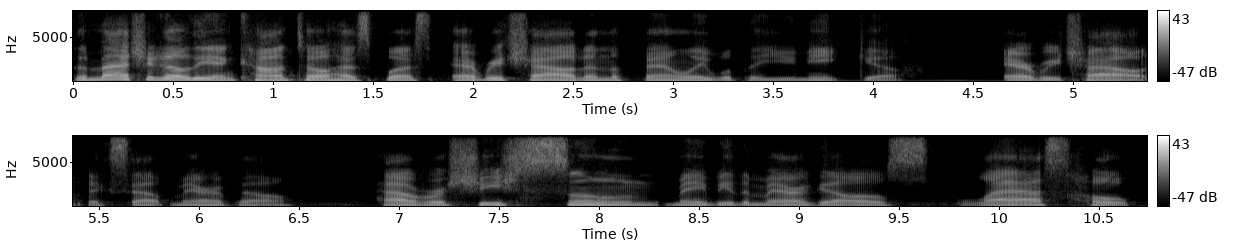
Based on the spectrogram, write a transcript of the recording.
The magic of the Encanto has blessed every child in the family with a unique gift. Every child except Mirabel. However, she soon may be the Mirabel's last hope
